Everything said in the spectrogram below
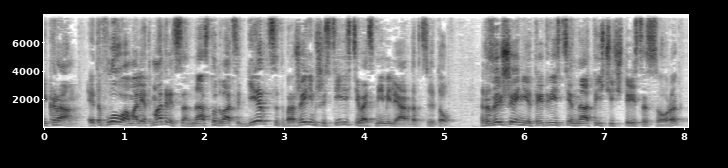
Экран. Это Flow AMOLED матрица на 120 Гц с отображением 68 миллиардов цветов. Разрешение 3200 на 1440,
